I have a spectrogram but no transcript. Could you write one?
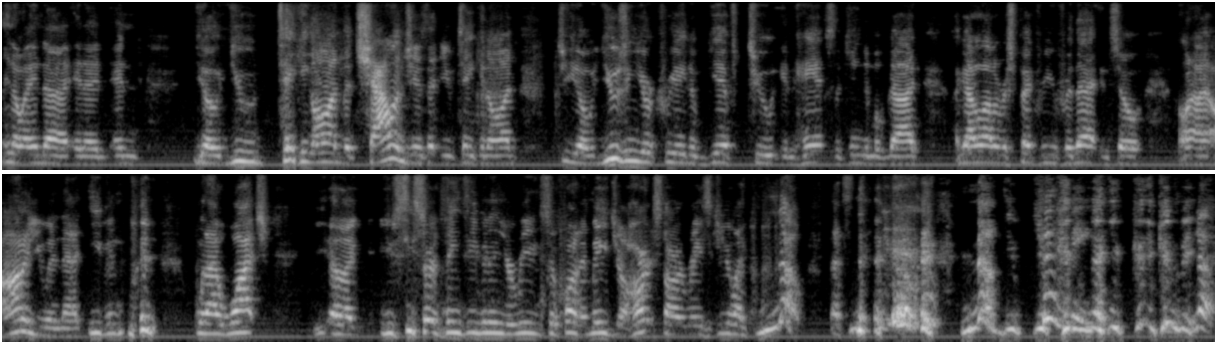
You know, and uh, and and, and you know, you taking on the challenges that you've taken on, you know, using your creative gift to enhance the kingdom of God. I got a lot of respect for you for that, and so I honor you in that. Even when when I watch, uh, you see certain things, even in your reading so far, that made your heart start racing. You're like, no, that's no, you you Couldn't be. couldn't, you couldn't, couldn't be No.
